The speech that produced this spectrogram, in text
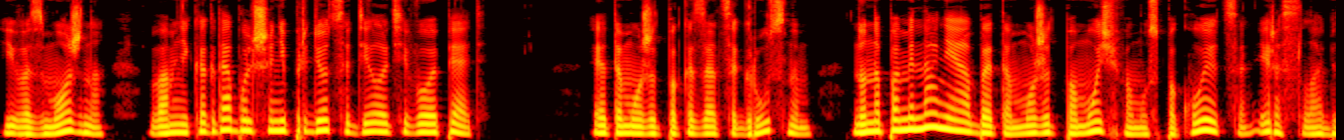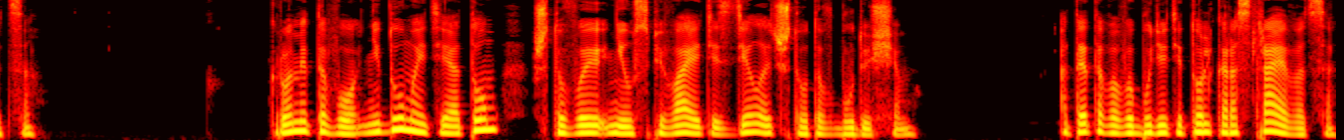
и, возможно, вам никогда больше не придется делать его опять. Это может показаться грустным, но напоминание об этом может помочь вам успокоиться и расслабиться. Кроме того, не думайте о том, что вы не успеваете сделать что-то в будущем. От этого вы будете только расстраиваться,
